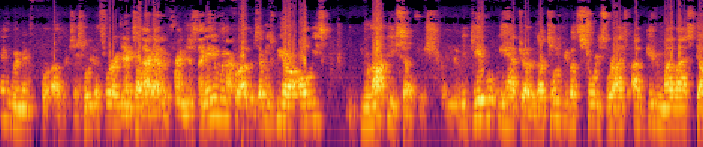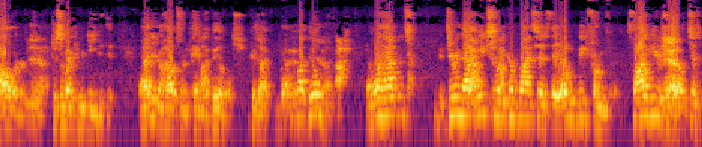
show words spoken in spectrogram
and women for others. That's what that's what our Yeah, talk 'cause I got a about. friend just like Men and women for others. That means we are always we're not being selfish. Yeah. We give what we have to others. I've told you about the stories where I've, I've given my last dollar Yeah. to somebody who needed it. And I didn't know how I was going to pay my bills because I that was my bill Yeah. money. And what happens during that Yeah. week? Somebody comes by and says they owed me from five years Yeah. ago. And says,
